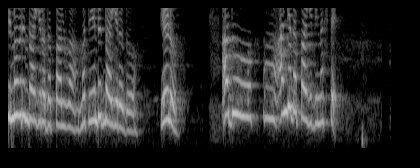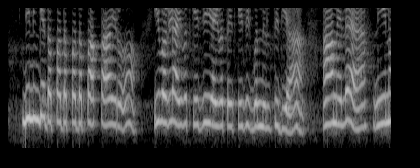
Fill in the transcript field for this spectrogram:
ತಿನ್ನೋದ್ರಿಂದ ಆಗಿರೋದಪ್ಪ ಅಲ್ವಾ? ಮತ್ತೇನ್ರಿಂದ ಆಗಿರೋದು? ಹೇಳು. ಅದು ಹಂಗೆ ದಪ್ಪ ಆಗಿದ್ದೀನಿ ಅಷ್ಟೇ. ನೀನು ದಪ್ಪ ದಪ್ಪ ದಪ್ಪ ಆಗ್ತಾ ಇರು. ಇವಾಗಲೇ ಐವತ್ತು ಕೆಜಿ, ಐವತ್ತೈದು ಕೆಜಿಗೆ ಬಂದು ನಿಲ್ತಿದ್ಯಾ ಆಮೇಲೆ ನೀನು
